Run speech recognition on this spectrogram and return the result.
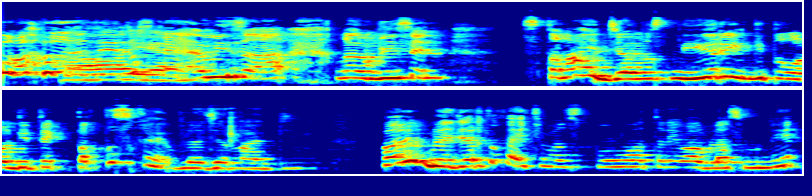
terus iya. kayak bisa ngabisin setengah jam sendiri gitu loh di TikTok terus kayak belajar lagi. Paling belajar tuh kayak cuma 10 atau 15 menit.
